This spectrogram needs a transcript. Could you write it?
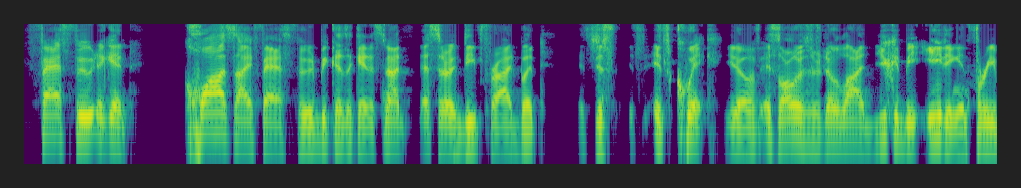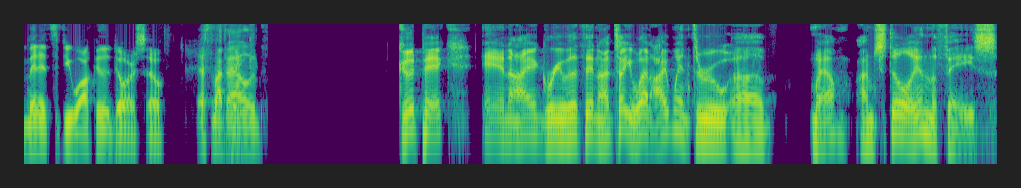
fast food again, quasi fast food because again, it's not necessarily deep fried, but it's just it's it's quick. You know, if, as long as there's no line, you could be eating in three minutes if you walk in the door. So that's my pick. Good pick, and I agree with it. And I tell you what, I went through. Uh, well, I'm still in the phase.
